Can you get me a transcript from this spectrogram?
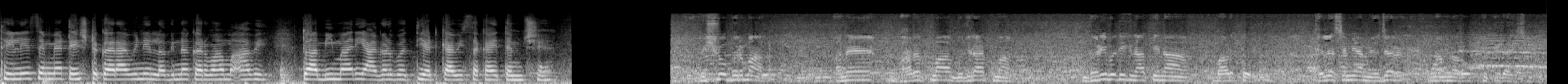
થેલેસેમિયા ટેસ્ટ કરાવીને લગ્ન કરવામાં આવે તો આ બીમારી આગળ વધતી અટકાવી શકાય તેમ છે. વિશ્વભરમાં અને ભારતમાં, ગુજરાતમાં ઘણી બધી જ્ઞાતિના બાળકો થેલેસેમિયા મેજર નામના રોગથી પીડાય છે.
